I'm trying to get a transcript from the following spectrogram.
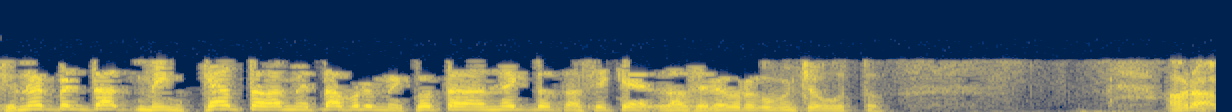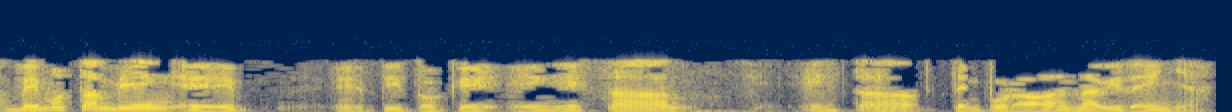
si no es verdad, me encanta la metáfora y me encanta la anécdota, así que la celebro con mucho gusto. Ahora, vemos también, eh, eh Tito, que en esta, en esta temporada navideña,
